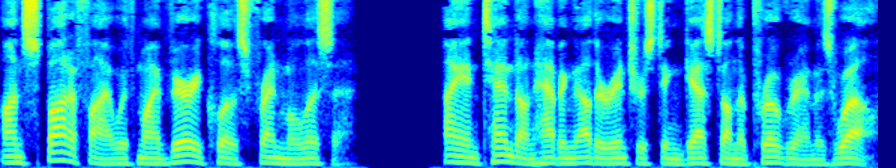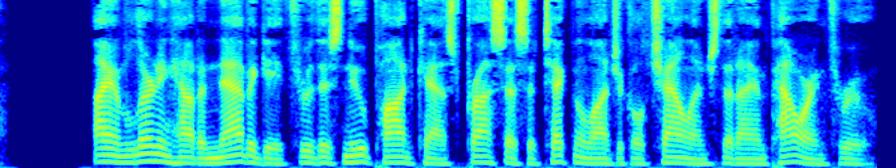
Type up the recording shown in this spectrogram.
on Spotify with my very close friend Melissa. I intend on having other interesting guests on the program as well. I am learning how to navigate through this new podcast process, a technological challenge that I am powering through.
